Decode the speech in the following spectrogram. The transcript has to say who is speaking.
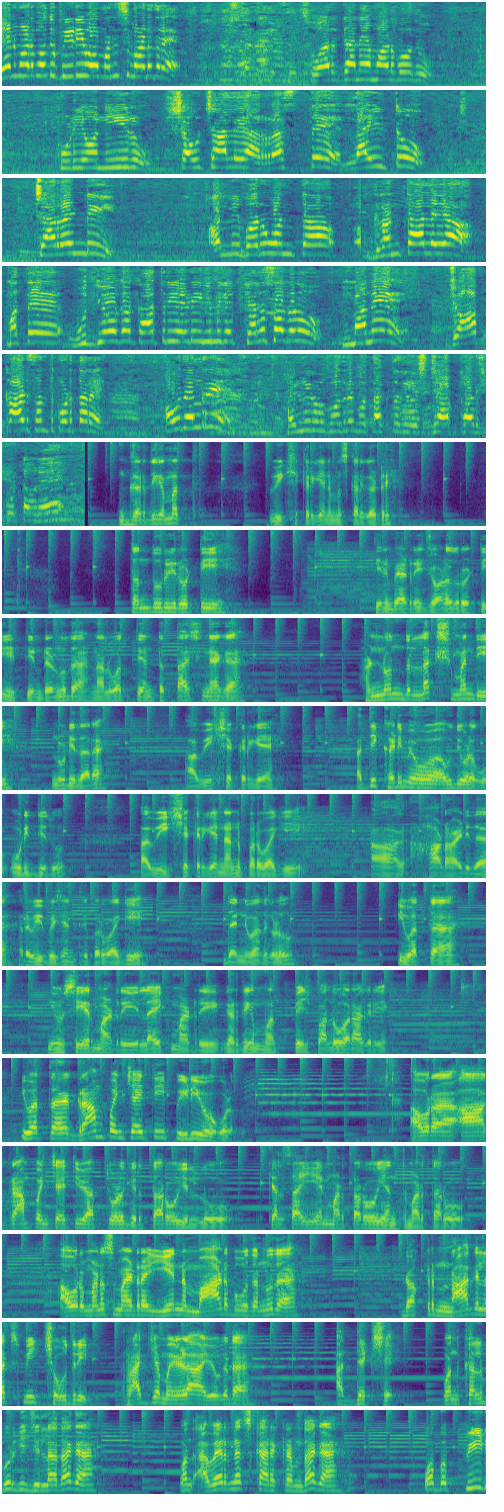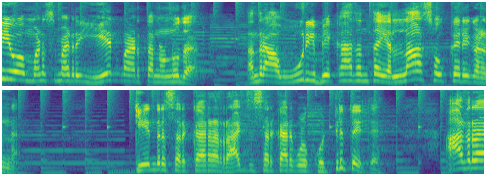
Speaker 1: ಏನ್ ಮಾಡ್ಬೋದು P D O ಮನಸ್ಸು ಮಾಡಿದ್ರೆ? ಸ್ವರ್ಗನೇ ಮಾಡ್ಬೋದು. ಕುಡಿಯೋ ನೀರು, ಶೌಚಾಲಯ, ರಸ್ತೆ, ಲೈಟು, ಚರಂಡಿ. ಅಲ್ಲಿ ಬರುವಂತ ಗ್ರಂಥಾಲಯ, ಮತ್ತೆ ಉದ್ಯೋಗ ಖಾತ್ರಿಯಡಿ ನಿಮಗೆ ಕೆಲಸಗಳು, ಮನೆ ಜಾಬ್ ಕಾರ್ಡ್ಸ್ ಅಂತ ಕೊಡ್ತಾರೆ. ಹೌದಲ್ರಿ? ಹಳ್ಳಿಗಳಿಗೆ ಹೋದ್ರೆ ಗೊತ್ತಾಗ್ತದೆ ಎಷ್ಟು ಜಾಬ್ ಕಾರ್ಡ್ಸ್ ಕೊಟ್ಟವ್ರೆ.
Speaker 2: ಗರ್ದಿಗಮ್ಮತ್ ವೀಕ್ಷಕರಿಗೆ ನಮಸ್ಕಾರಗಳ್ರಿ. ತಂದೂರಿ ರೊಟ್ಟಿ ತಿನ್ಬೇಡ್ರಿ ಜೋಳದ ರೊಟ್ಟಿ ತಿನ್ರಿ ಅನ್ನೋದ ನಲ್ವತ್ತೆಂಟು ತಾಸಿನಾಗ ಹನ್ನೊಂದು ಲಕ್ಷ ಮಂದಿ ನೋಡಿದ್ದಾರೆ ಆ ವೀಕ್ಷಕರಿಗೆ ಅತಿ ಕಡಿಮೆ ಅವಧಿಯೊಳಗೆ ಓಡಿದ್ದಿದ್ದು ಆ ವೀಕ್ಷಕರಿಗೆ ನನ್ನ ಪರವಾಗಿ, ಆ ಹಾಡು ಹಾಡಿದ ರವಿ ಭಜಂತ್ರಿ ಪರವಾಗಿ ಧನ್ಯವಾದಗಳು. ಇವತ್ತು ನೀವು ಶೇರ್ ಮಾಡಿರಿ, ಲೈಕ್ ಮಾಡಿರಿ ಗರ್ದಿಗಮ್ಮ ಪೇಜ್ ಫಾಲೋವರ್ ಆಗ್ರಿ. ಇವತ್ತು ಗ್ರಾಮ ಪಂಚಾಯತಿ ಪಿ ಡಿ ಒಗಳು ಅವರ ಆ ಗ್ರಾಮ ಪಂಚಾಯತಿ ವ್ಯಾಪ್ತಿಯೊಳಗೆ ಇರ್ತಾರೋ ಇಲ್ಲೋ, ಕೆಲಸ ಏನು ಮಾಡ್ತಾರೋ, ಎಂತ ಮಾಡ್ತಾರೋ, ಅವ್ರ ಮನಸ್ಸು ಮಾಡ್ರೆ ಏನು ಮಾಡ್ಬೋದು ಅನ್ನೋದ ಡಾಕ್ಟರ್ ನಾಗಲಕ್ಷ್ಮಿ ಚೌಧರಿ, ರಾಜ್ಯ ಮಹಿಳಾ ಆಯೋಗದ ಅಧ್ಯಕ್ಷೆ. ಒಂದು ಕಲಬುರಗಿ ಜಿಲ್ಲಾದಾಗ, ಒಂದು ಅವೇರ್ನೆಸ್ ಕಾರ್ಯಕ್ರಮದಾಗ ಒಬ್ಬ ಪಿ ಡಿ ಒ ಮನಸ್ಸು ಮಾಡ್ರಿ ಏನು ಮಾಡ್ತಾನೆ ಅನ್ನೋದು, ಅಂದ್ರೆ ಆ ಊರಿಗೆ ಬೇಕಾದಂಥ ಎಲ್ಲ ಸೌಕರ್ಯಗಳನ್ನು ಕೇಂದ್ರ ಸರ್ಕಾರ, ರಾಜ್ಯ ಸರ್ಕಾರಗಳು ಕೊಟ್ಟಿರ್ತೈತೆ. ಆದ್ರೆ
